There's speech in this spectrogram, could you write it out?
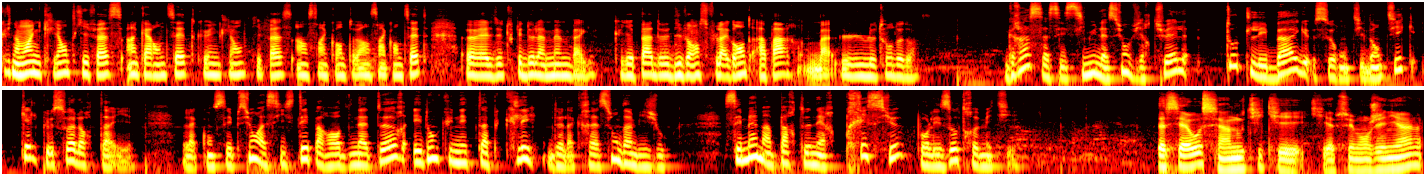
finalement une cliente qui fasse un 47 qu'une cliente qui fasse un 50 un 57 elles aient toutes les deux la même bague qu'il n'y ait pas de différence flagrante à part bah, le tour de doigt. Grâce à ces simulations virtuelles, toutes les bagues seront identiques, quelle que soit leur taille. La conception assistée par ordinateur est donc une étape clé de la création d'un bijou. C'est même un partenaire précieux pour les autres métiers. La CAO, c'est un outil qui est, qui est, absolument génial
